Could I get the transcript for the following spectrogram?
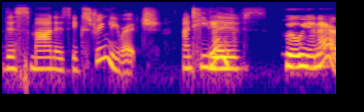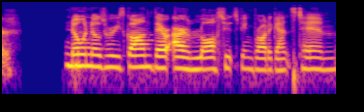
This man is extremely rich and he Yeah. lives. Billionaire. No one knows where he's gone. There are lawsuits being brought against him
